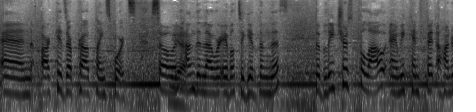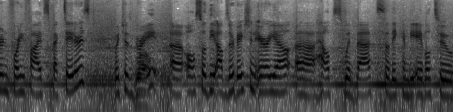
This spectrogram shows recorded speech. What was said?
and our kids are proud playing sports. So Yeah. alhamdulillah, we're able to give them this. The bleachers pull out and we can fit 145 spectators, which is great. Uh, also the observation area uh, helps with that so they can be able to,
